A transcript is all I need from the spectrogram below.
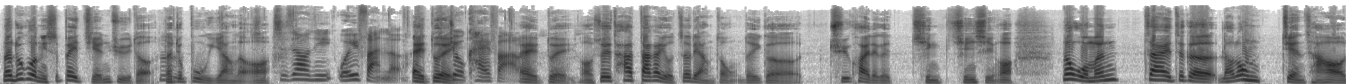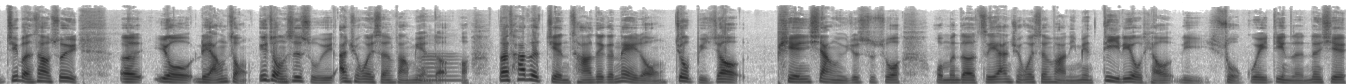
那如果你是被检举的，那就不一样了哦，只知道你违反了，哎对，就开罚了，哎对哦，所以它大概有这两种的一个区块的一个情情形哦。那我们在这个劳动检查哦，基本上所以呃有两种，一种是属于安全卫生方面的哦，那它的检查的一个内容就比较偏向于就是说我们的职业安全卫生法里面第六条里所规定的那些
